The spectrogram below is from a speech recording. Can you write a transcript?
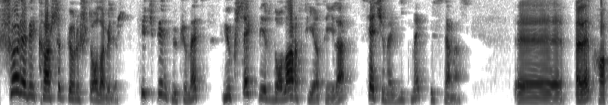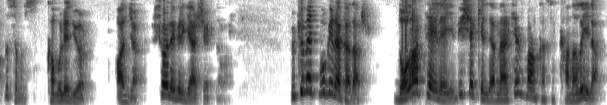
şöyle bir karşıt görüşte olabilir. Hiçbir hükümet yüksek bir dolar fiyatıyla seçime gitmek istemez. Ee, evet haklısınız, kabul ediyorum. Ancak şöyle bir gerçek de var. Hükümet bugüne kadar dolar TL'yi bir şekilde Merkez Bankası kanalıyla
